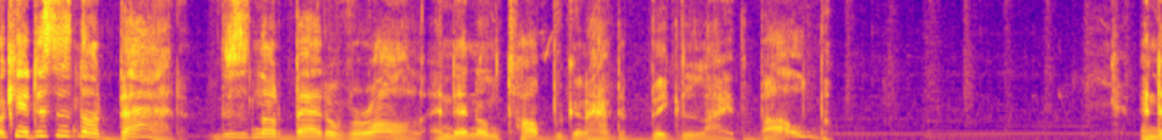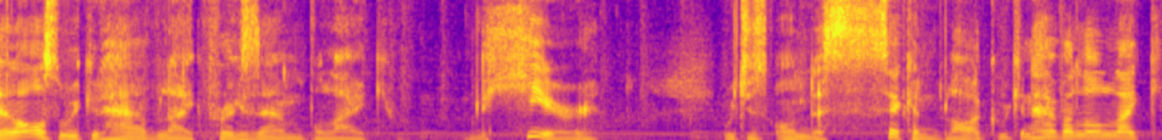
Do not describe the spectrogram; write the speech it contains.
Okay, this is not bad. This is not bad overall. And then on top, we're gonna have the big light bulb. And then also we could have like, for example, like here, which is on the second block, we can have a little like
